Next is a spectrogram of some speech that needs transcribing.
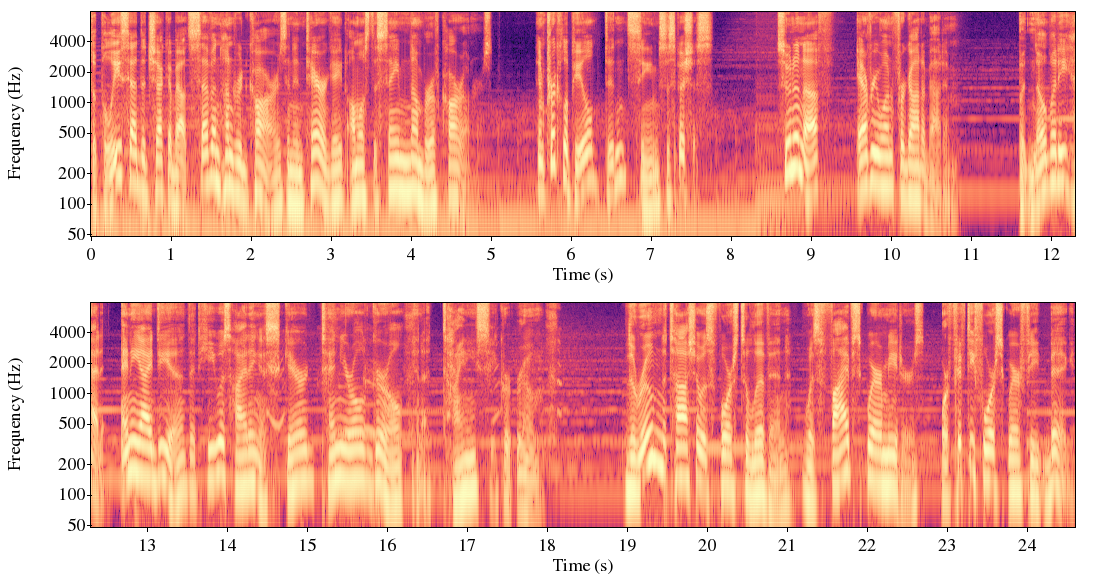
The police had to check about 700 cars and interrogate almost the same number of car owners. And Priklopil didn't seem suspicious. Soon enough, everyone forgot about him. But nobody had any idea that he was hiding a scared 10 year old girl in a tiny secret room. The room Natasha was forced to live in was 5 square meters, or 54 square feet big,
